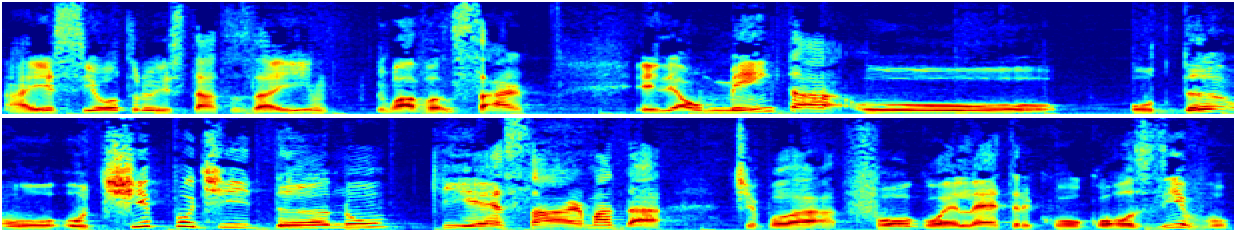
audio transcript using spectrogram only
Aí esse outro status aí, o avançar, ele aumenta o o, dan o, o tipo de dano que essa arma dá. Tipo, ah, fogo, elétrico ou corrosivo,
